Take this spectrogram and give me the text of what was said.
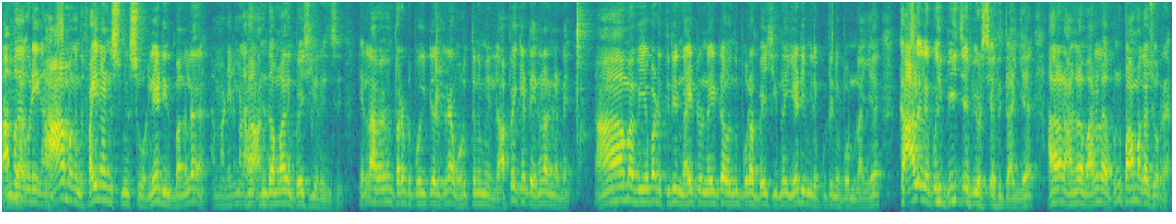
பாமக காணோம். ஆமாங்க இந்த ஃபைனான்ஸ் மினிஸ்டர் ஒரு லேடி இருப்பாங்கல்ல? ஆமா நிர்மலா அந்த மாதிரி பேசிக்க இருந்துச்சு. எல்லாமே பரப்பிட்டு போயிட்டே இருக்கிறேன் ஒருத்தனுமே இல்லை. அப்போ கேட்டேன் என்னடான்னு கேட்டேன். ஆமாம் இவங்க பாட்டு திடீர்னு நைட்டு நைட்டாக வந்து பூரா பேசிக்கிறேன் ஏடிமியில் கூட்டணி போம்னாங்க. காலையில் போய் பிஜேபியோட சேர்ந்துட்டாங்க. அதனால் நாங்கள் வரல அப்படின்னு பாமக சொல்கிறேன்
